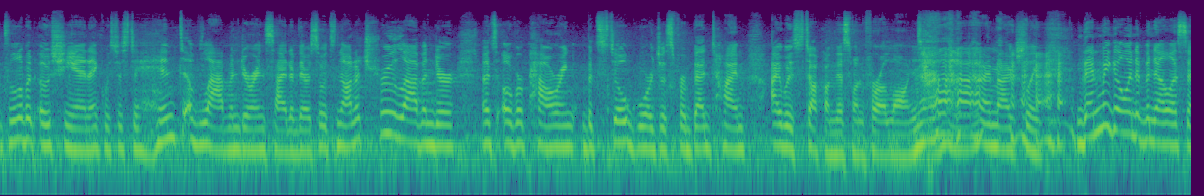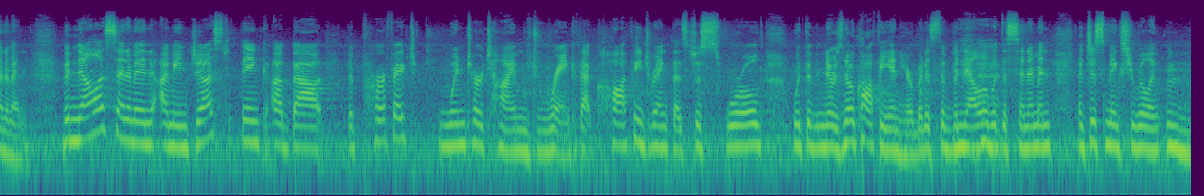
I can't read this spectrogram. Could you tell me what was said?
It's a little bit oceanic with just a hint of lavender inside of there. So it's not a true lavender that's overpowering, but still gorgeous for bedtime. I was stuck on this one for a long time, actually. then we go into vanilla cinnamon. Vanilla cinnamon, I mean, just think about the perfect wintertime drink, that coffee drink that's just swirled with the, there's no coffee in here, but it's the vanilla with the cinnamon that just makes you really, mm,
